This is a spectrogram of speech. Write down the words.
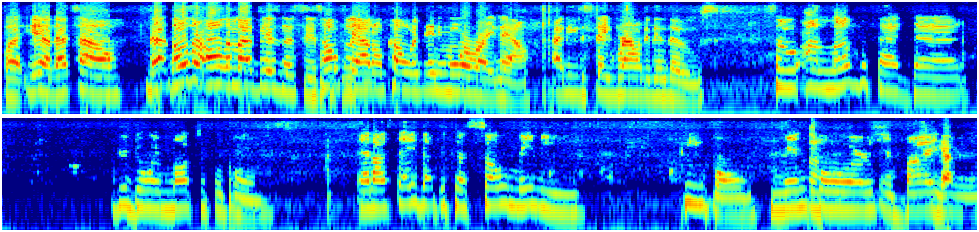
But yeah, that's how that those are all of my businesses. Hopefully, I don't come with any more right now. I need to stay grounded in those. So I love the fact that you're doing multiple things, and I say that because so many people, mentors, mm. advisors, yep.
